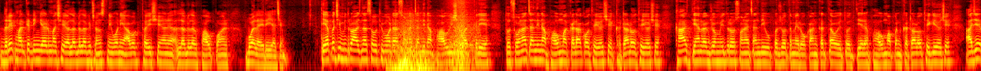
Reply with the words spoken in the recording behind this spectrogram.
દરેક માર્કેટિંગ યાર્ડમાં છે અલગ અલગ જંસનીઓની આવક થઈ છે અને અલગ અલગ ભાવ પણ બોલાઈ રહ્યા છે. તે પછી મિત્રો આજના સૌથી મોટા સોના ચાંદીના ભાવ વિશે વાત કરીએ, તો સોના ચાંદીના ભાવમાં કડાકો થયો છે, ઘટાડો થયો છે. ખાસ ધ્યાન રાખજો મિત્રો, સોના ચાંદી ઉપર જો તમે રોકાણ કરતા હોય તો અત્યારે ભાવમાં પણ ઘટાડો થઈ ગયો છે. આજે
